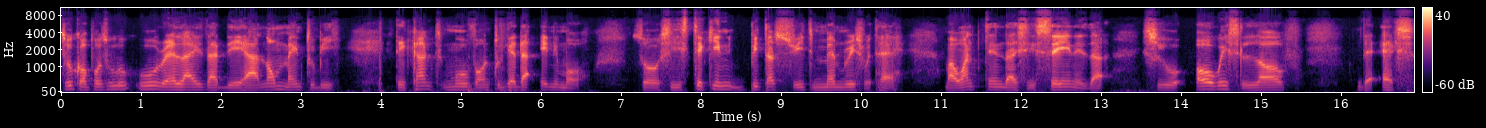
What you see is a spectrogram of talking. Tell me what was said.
two couples who, who realize that they are not meant to be. They can't move on together anymore. So she's taking bittersweet memories with her but one thing that she's saying is that she will always love the ex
